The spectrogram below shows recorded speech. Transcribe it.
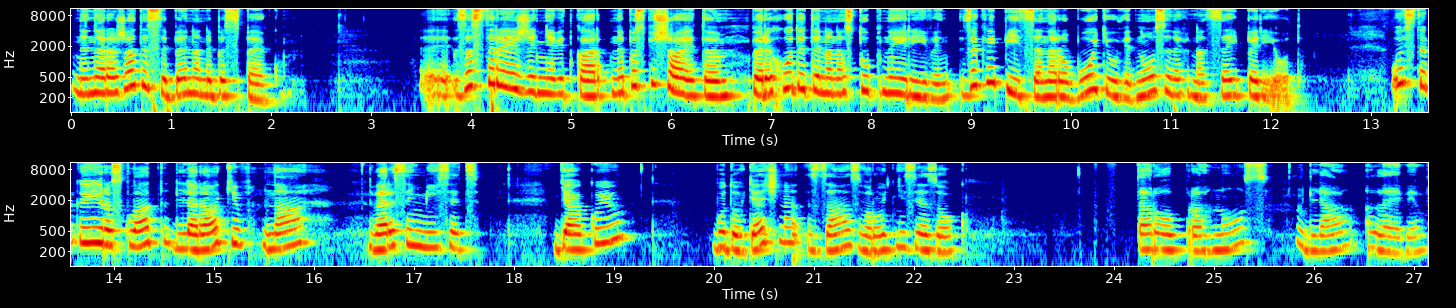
не наражати себе на небезпеку. Е, Застереження від карт. Не поспішайте переходити на наступний рівень. Закріпіться на роботі у відносинах на цей період. Ось такий розклад для раків на вересень місяць. Дякую. Буду вдячна за зворотній зв'язок. Таро прогноз для левів.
